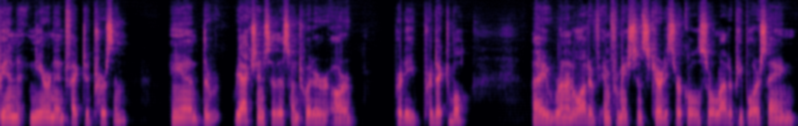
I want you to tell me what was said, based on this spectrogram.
been near an infected person. And the reactions to this on Twitter are pretty predictable. I run in a lot of information security circles, so a lot of people are saying,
